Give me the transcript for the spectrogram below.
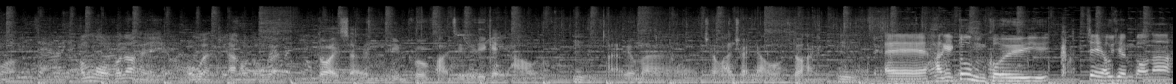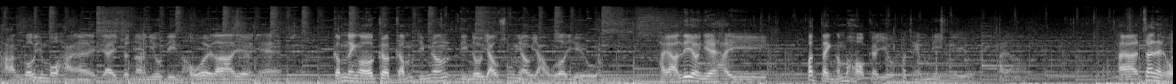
啊，咁我覺得係好嘅，係學到嘅。都係想 improve 下自己啲技巧。嗯，係咁啊，長玩長有都係。嗯，誒、行極都唔攰，即係好似咁講啦，行過好似冇行，又係盡量要練好佢啦一樣嘢。咁另外個腳感點樣練到又鬆又柔咯？要係啊，呢樣嘢係不定咁學嘅，要不停咁練嘅要係啊，係啊，真係好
